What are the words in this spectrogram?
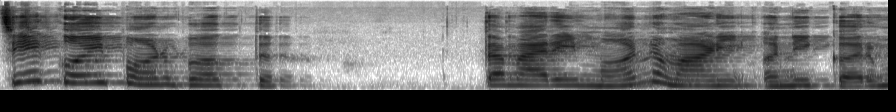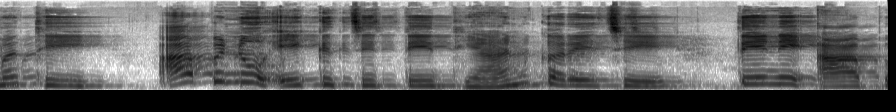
જે કોઈ પણ ભક્ત તમારી મન વાણી અને કર્મથી આપનું એક ચિત્તે ધ્યાન કરે છે, તેને આપ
